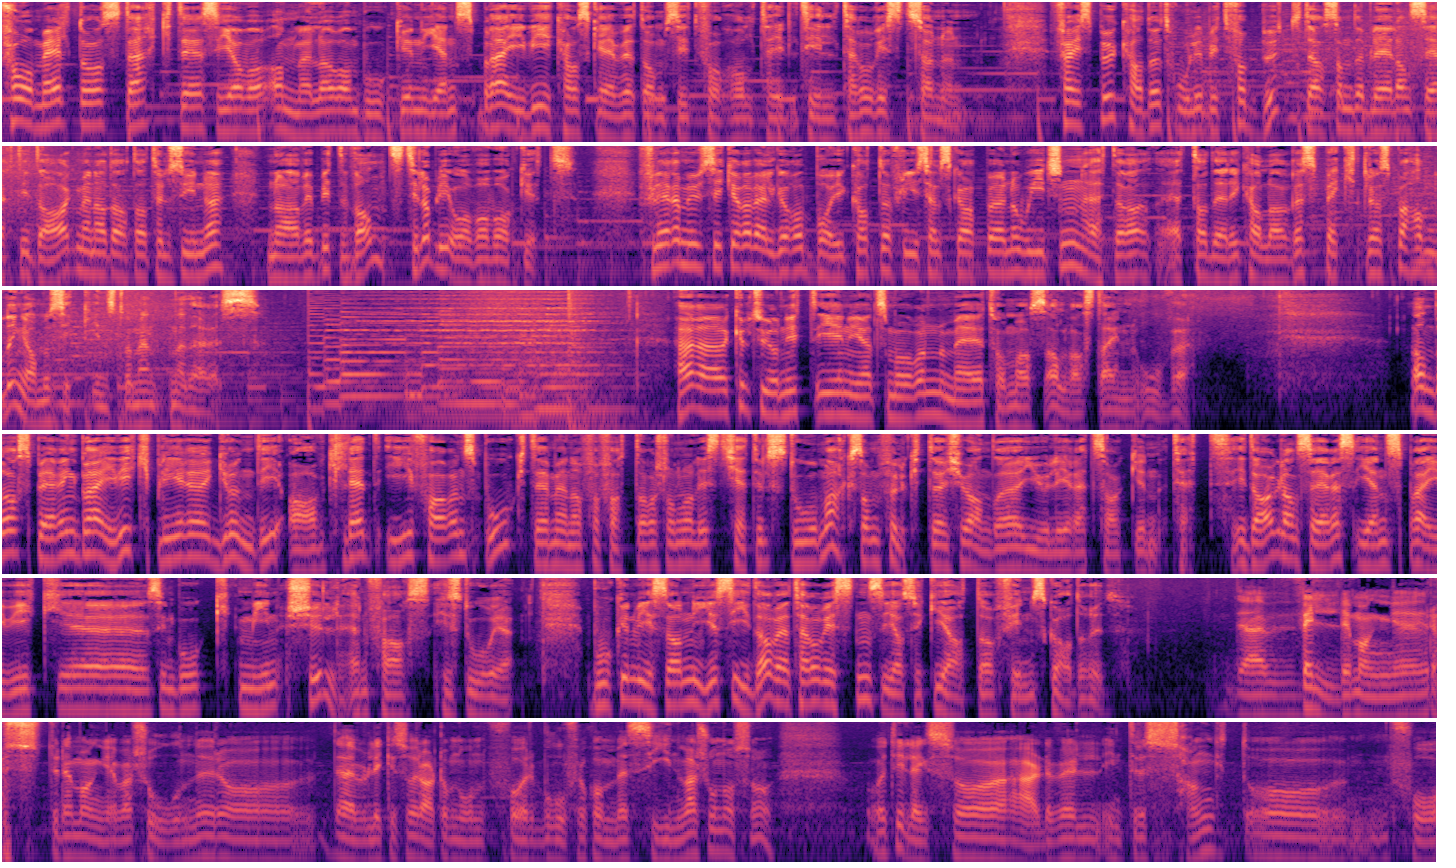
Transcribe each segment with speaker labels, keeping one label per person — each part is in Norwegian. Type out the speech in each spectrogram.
Speaker 1: Fåmælt og sterkt, det sier vår anmelder om boken Jens Breivik har skrevet om sitt forhold til, til terroristsønnen. Facebook hadde trolig blitt forbudt dersom det ble lansert i dag, mener Datatilsynet. Nå er vi blitt vant til å bli overvåket. Flere musikere velger å boikotte flyselskapet Norwegian etter, etter det de kaller respektløs behandling av musikkinstrumentene deres. Her er Kulturnytt i Nyhetsmorgen med Thomas Alvarstein Ove. Anders Behring Breivik blir grundig avkledd i farens bok. Det mener forfatter og journalist Kjetil Stormark, som fulgte 22.07-rettssaken tett. I dag lanseres Jens Breivik eh, sin bok 'Min skyld en fars historie'. Boken viser nye sider ved terroristen, sier psykiater Finn Skårderud
Speaker 2: det er veldig mange røster, det er mange versjoner, og det er vel ikke så rart om noen får behov for å komme med sin versjon også. Og i tillegg så er det vel interessant å få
